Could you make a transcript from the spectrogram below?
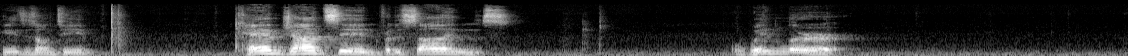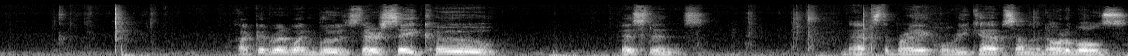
He needs his own team. Cam Johnson for the Suns. Windler. Not good red, white, and blues. There's Sekou. Pistons. And that's the break. We'll recap some of the notables.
